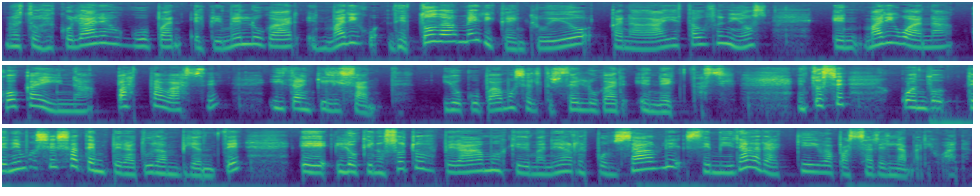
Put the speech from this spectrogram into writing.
Nuestros escolares ocupan el primer lugar en marihuana, de toda América, incluido Canadá y Estados Unidos, en marihuana, cocaína, pasta base y tranquilizantes y ocupamos el tercer lugar en éxtasis. Entonces, cuando tenemos esa temperatura ambiente, eh, lo que nosotros esperábamos es que de manera responsable se mirara qué iba a pasar en la marihuana.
